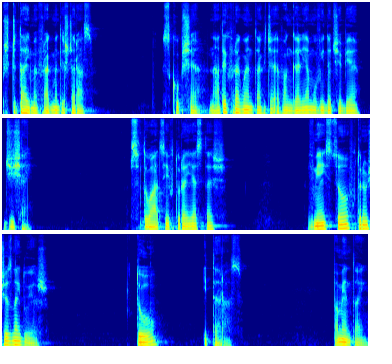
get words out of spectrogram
Przeczytajmy fragment jeszcze raz. Skup się na tych fragmentach, gdzie Ewangelia mówi do ciebie dzisiaj. W sytuacji, w której jesteś, w miejscu, w którym się znajdujesz tu i teraz. Pamiętaj,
